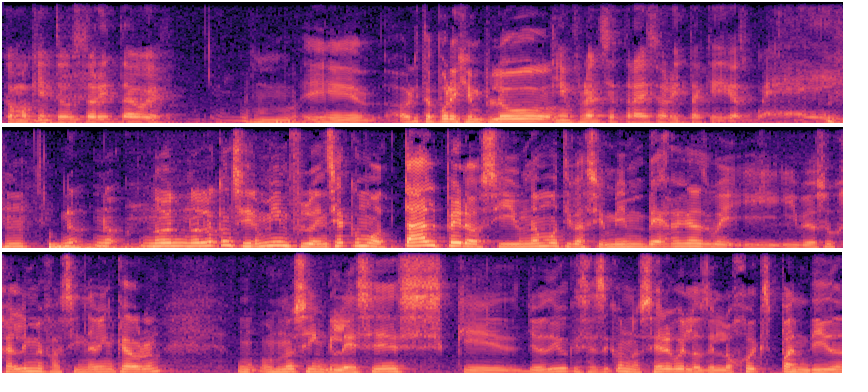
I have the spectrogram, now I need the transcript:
¿Como quién te gusta ahorita, güey? Mm, eh, ahorita por ejemplo, ¿Qué influencia traes ahorita que digas, güey? No, no, no, no lo considero mi influencia como tal, pero sí una motivación bien vergas, güey, y, y veo su jale y me fascina bien cabrón. Un- unos ingleses que yo digo que se hace conocer, güey, los del ojo expandido,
